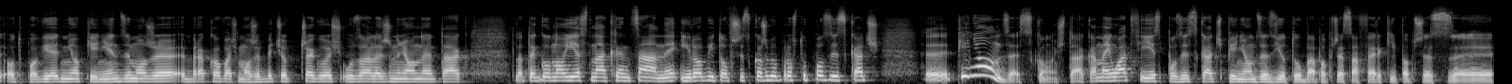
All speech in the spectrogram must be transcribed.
y, odpowiednio, pieniędzy może brakować, może być od czegoś uzależniony, tak? Dlatego no, jest nakręcany i robi to wszystko, żeby po prostu pozyskać y, pieniądze skądś, tak? A najłatwiej jest pozyskać pieniądze z YouTube'a poprzez aferki, poprzez y,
